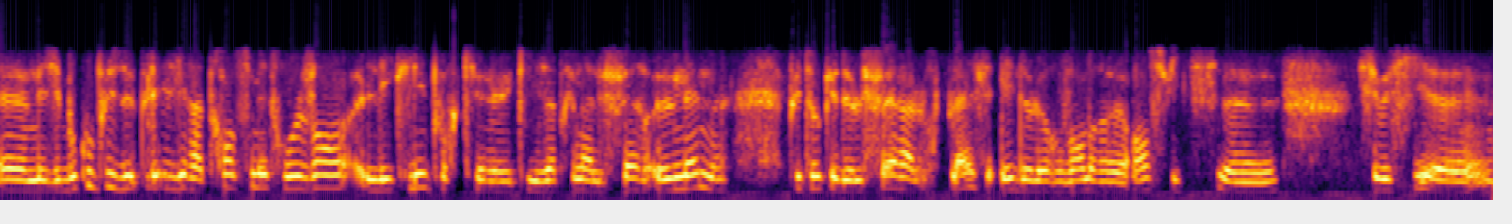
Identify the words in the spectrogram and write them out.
Euh, mais j'ai beaucoup plus de plaisir à transmettre aux gens les clés pour qu'ils apprennent à le faire eux-mêmes, plutôt que de le faire à leur place et de leur vendre euh, ensuite. Euh, c'est aussi euh,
